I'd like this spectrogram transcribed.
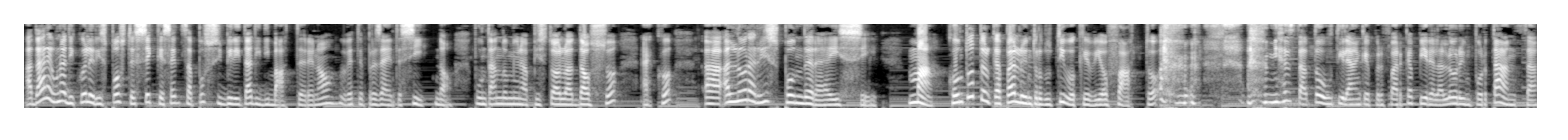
a dare una di quelle risposte secche senza possibilità di dibattere, no? Avete presente? Sì, no, puntandomi una pistola addosso? Ecco, uh, allora risponderei sì. Ma con tutto il capello introduttivo che vi ho fatto, mi è stato utile anche per far capire la loro importanza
